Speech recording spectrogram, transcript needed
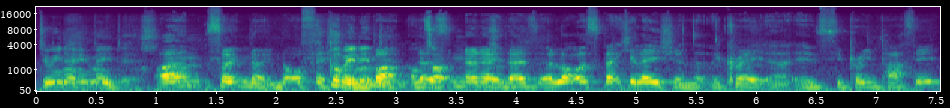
do we know who made this? Um. So no, not gotta be an but Indian. I'm sorry- no, no. There's a lot of speculation that the creator is Supreme Patty.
